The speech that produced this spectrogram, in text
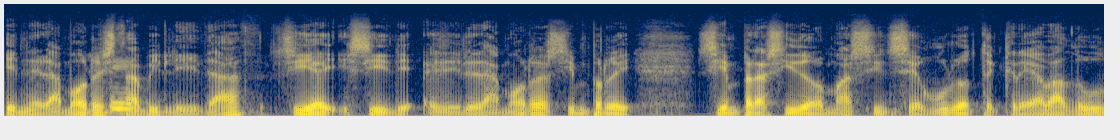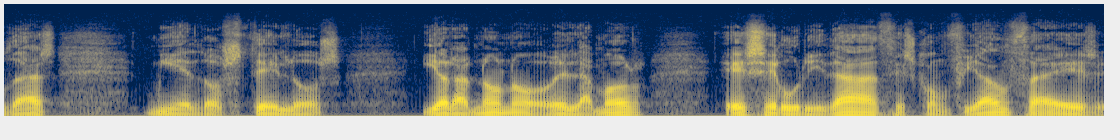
En el amor estabilidad. Si, si el amor siempre, siempre ha sido lo más inseguro, te creaba dudas, miedos, celos. Y ahora no, no, el amor es seguridad, es confianza, es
